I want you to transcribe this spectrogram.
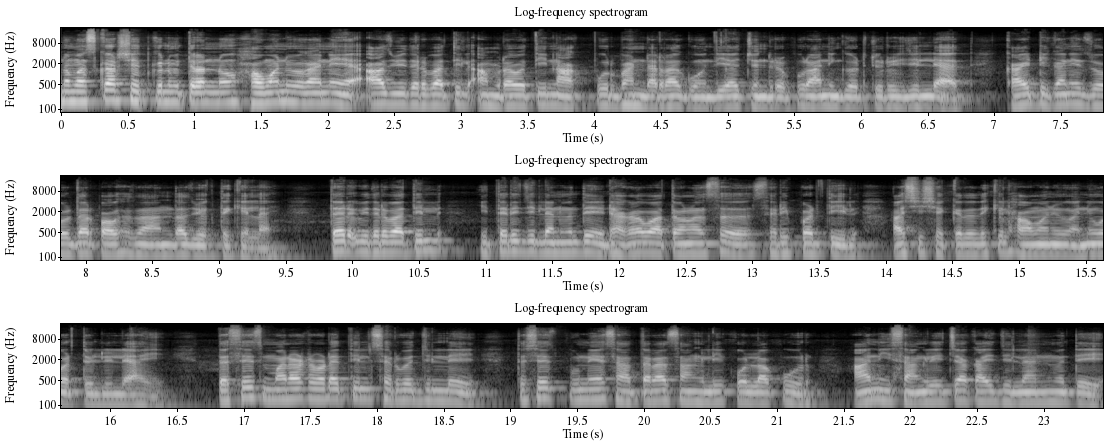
नमस्कार शेतकरी मित्रांनो हवामान विभागाने आज विदर्भातील अमरावती नागपूर भंडारा गोंदिया चंद्रपूर आणि गडचिरोली जिल्ह्यात काही ठिकाणी जोरदार पावसाचा अंदाज व्यक्त केला आहे तर विदर्भातील इतरही जिल्ह्यांमध्ये ढगाळ वातावरणासह सरी पडतील अशी शक्यता देखील हवामान विभागाने वर्तवलेली आहे. तसेच मराठवाड्यातील सर्व जिल्हे तसेच पुणे सातारा सांगली कोल्हापूर आणि सांगलीच्या काही जिल्ह्यांमध्ये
